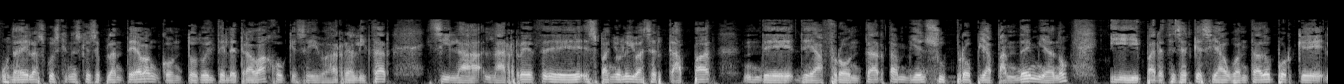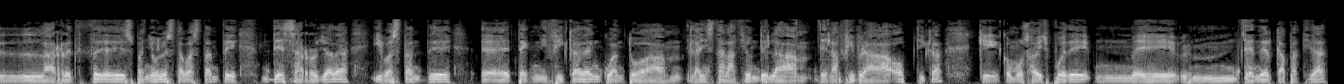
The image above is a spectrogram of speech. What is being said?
una de las cuestiones que se planteaban con todo el teletrabajo que se iba a realizar, si la, red eh, española iba a ser capaz de, afrontar también su propia pandemia, ¿no? Y parece ser que se ha aguantado porque la red eh, española está bastante desarrollada y bastante eh, tecnificada en cuanto a mm, la instalación de la, de la fibra óptica, que como sabéis puede mm, eh, mm, tener capacidad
